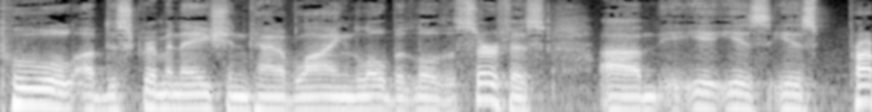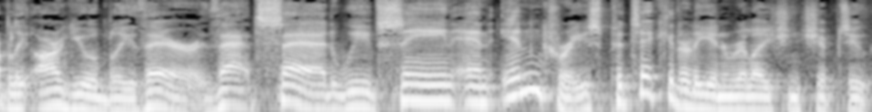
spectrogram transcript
pool of discrimination kind of lying low below the surface um, is is probably arguably there. That said, we've seen an increase, particularly in relationship to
